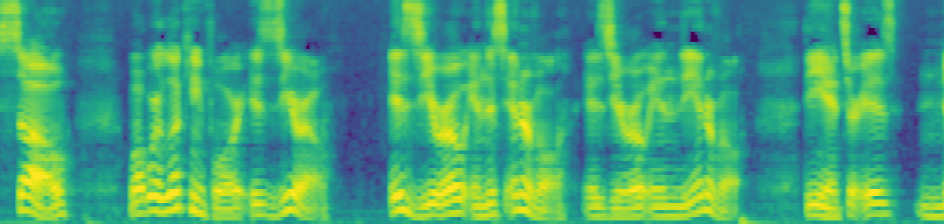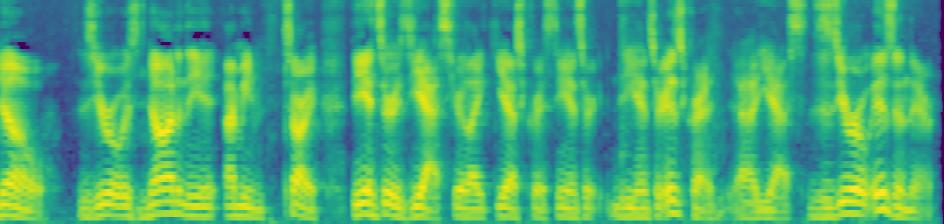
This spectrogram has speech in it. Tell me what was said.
So what we're looking for is 0. is zero in this interval? Is zero in the interval? The answer is no. Zero is not in the. I mean, sorry. The answer is yes. You're like yes, Chris. The answer. The answer is correct. Uh, yes, the zero is in there.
